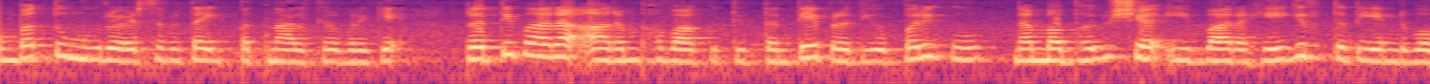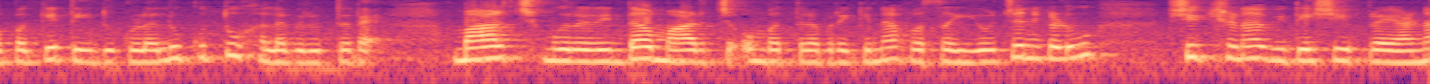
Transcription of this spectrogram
ಒಂಬತ್ತು ಮೂರು ಎರಡು ಸಾವಿರದ ಇಪ್ಪತ್ನಾಲ್ಕರವರೆಗೆ. ಪ್ರತಿ ವಾರ ಆರಂಭವಾಗುತ್ತಿದ್ದಂತೆ ಪ್ರತಿಯೊಬ್ಬರಿಗೂ ನಮ್ಮ ಭವಿಷ್ಯ ಈ ವಾರ ಹೇಗಿರುತ್ತದೆ ಎನ್ನುವ ಬಗ್ಗೆ ತಿಳಿದುಕೊಳ್ಳಲು ಕುತೂಹಲವಿರುತ್ತದೆ. ಮಾರ್ಚ್ ಮೂರರಿಂದ ಮಾರ್ಚ್ ಒಂಬತ್ತರವರೆಗಿನ ಹೊಸ ಯೋಜನೆಗಳು, ಶಿಕ್ಷಣ, ವಿದೇಶಿ ಪ್ರಯಾಣ,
